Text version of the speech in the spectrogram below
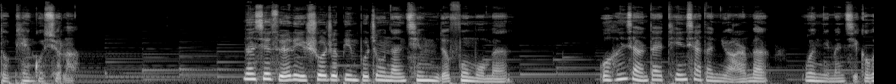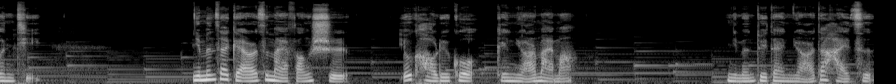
都骗过去了。那些嘴里说着并不重男轻女的父母们，我很想带天下的女儿们问你们几个问题：你们在给儿子买房时，有考虑过给女儿买吗？你们对待女儿的孩子，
